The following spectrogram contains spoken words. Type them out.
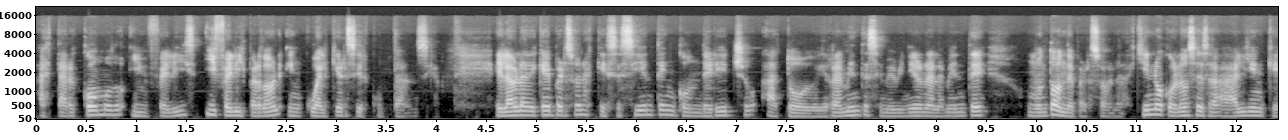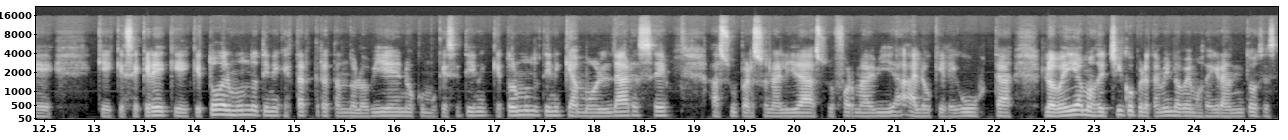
a estar cómodo, infeliz y feliz, perdón, en cualquier circunstancia. Él habla de que hay personas que se sienten con derecho a todo y realmente se me vinieron a la mente un montón de personas. ¿Quién no conoces a alguien que, que, se cree que, todo el mundo tiene que estar tratándolo bien o como que, se tiene, que todo el mundo tiene que amoldarse a su personalidad, a su forma de vida, a lo que le gusta? Lo veíamos de chico, pero también lo vemos de grande. Entonces,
